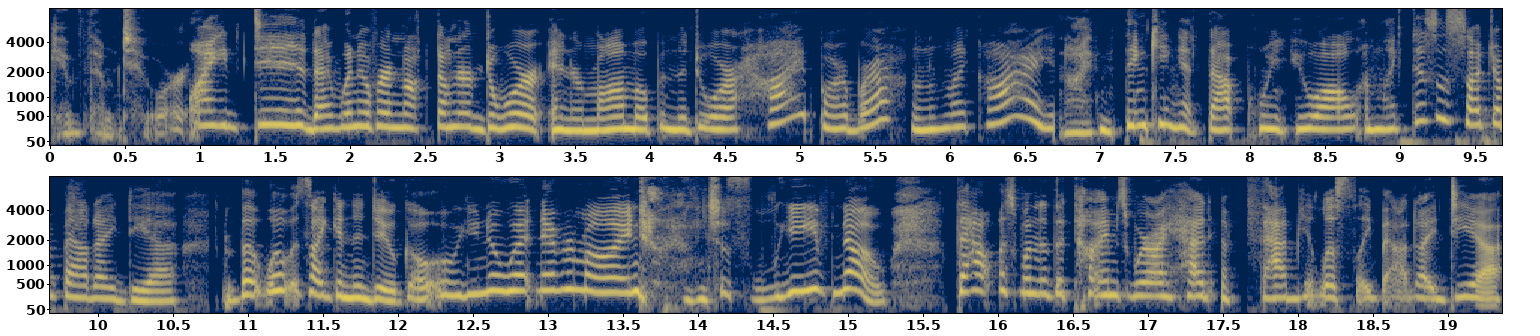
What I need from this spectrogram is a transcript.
give them to her. I did. I went over and knocked on her door, and her mom opened the door. Hi, Barbara. And I'm like, hi. And I'm thinking at that point, you all, I'm like, this is such a bad idea. But what was I going to do? Go, oh, you know what? Never mind. Just leave? No. That was one of the times where I had a fabulously bad idea,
